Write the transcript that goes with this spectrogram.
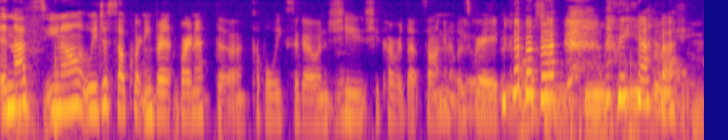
and that's you know we just saw courtney barnett a couple weeks ago and she she covered that song and it was great Awesome. Cool, cool Yeah. version.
